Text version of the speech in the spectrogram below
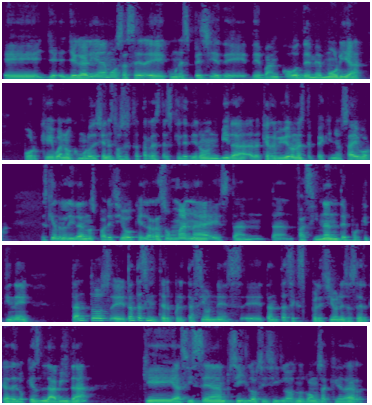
eh, lle- llegaríamos a ser eh, como una especie de, de banco de memoria, porque, bueno, como lo decían estos extraterrestres que le dieron vida, que revivieron a este pequeño cyborg, es que en realidad nos pareció que la raza humana es tan, tan fascinante porque tiene tantos, eh, tantas interpretaciones, eh, tantas expresiones acerca de lo que es la vida, que así sean siglos y siglos, nos vamos a quedar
